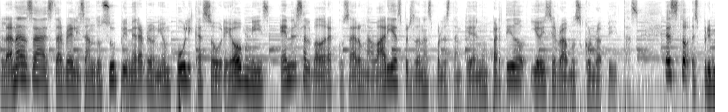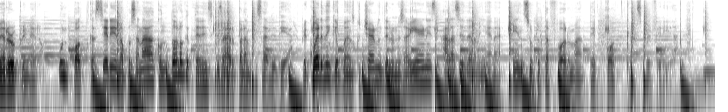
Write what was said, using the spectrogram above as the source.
La NASA está realizando su primera reunión pública sobre ovnis. En El Salvador acusaron a varias personas por la estampida en un partido y hoy cerramos con rapiditas. Esto es Primero lo Primero, un podcast serio y no pasa nada con todo lo que tenéis que saber para empezar el día. Recuerden que pueden escucharnos de lunes a viernes a las 6 de la mañana en su plataforma de podcast preferida.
